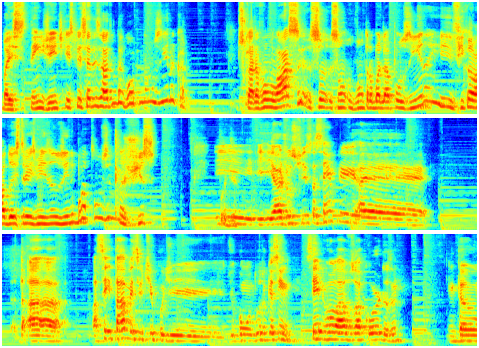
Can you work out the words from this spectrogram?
Mas tem gente que é especializada em dar golpe na usina, cara. Os caras vão lá, são- vão trabalhar pra usina e fica lá dois, três meses na usina e botam a usina na justiça. E, e a justiça sempre é, a- aceitava esse tipo de, de conduta, porque assim, sempre rolava os acordos, né? Então,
